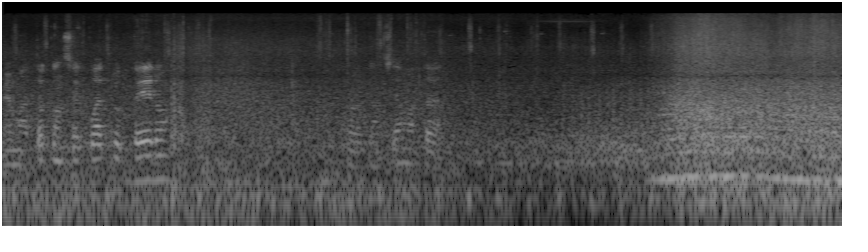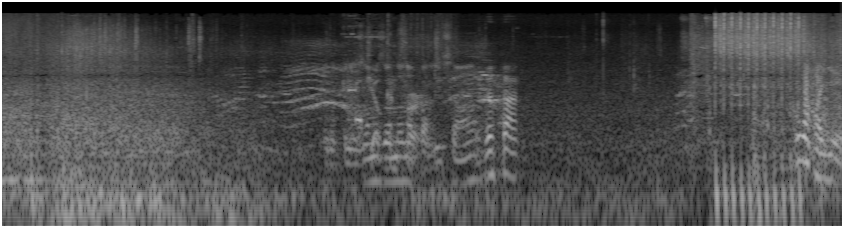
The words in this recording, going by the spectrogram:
me mató con C4, pero lo alcancé a matar. Pero que les estamos dando una paliza, ¿eh? ¿Cómo fallé?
